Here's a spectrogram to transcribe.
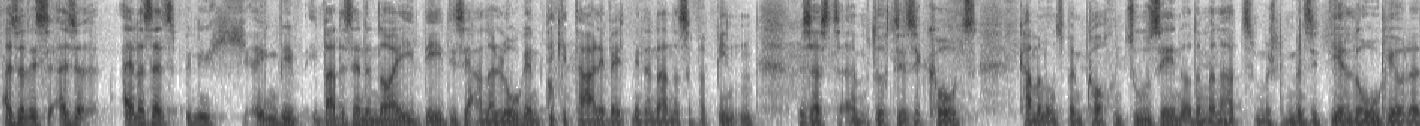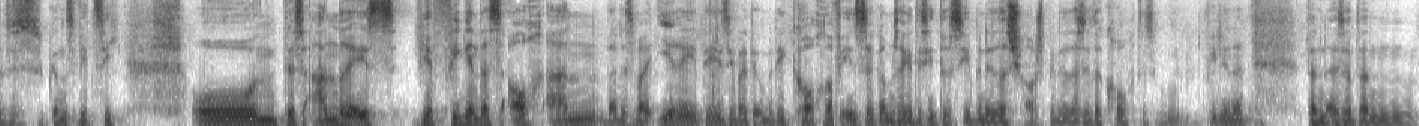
Also, das, also einerseits bin ich irgendwie, war das eine neue Idee, diese analoge und digitale Welt miteinander zu verbinden. Das heißt, ähm, durch diese Codes kann man uns beim Kochen zusehen oder man hat zum Beispiel man sieht Dialoge oder das ist ganz witzig. Und das andere ist, wir fingen das auch an, weil das war ihre Idee, sie wollte unbedingt kochen auf Instagram, sage ich, das interessiert mich nicht als Schauspieler, dass ich da koche, das will ich nicht. Dann, also dann,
